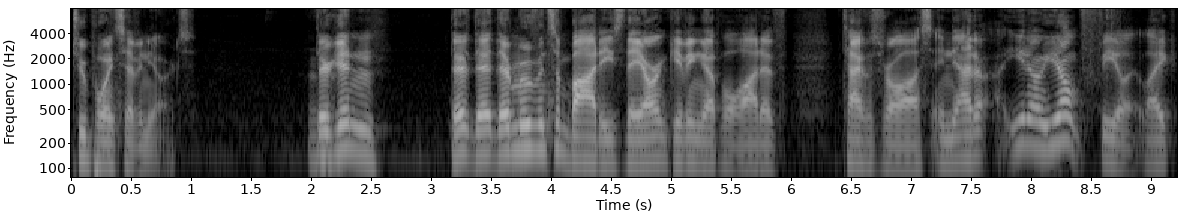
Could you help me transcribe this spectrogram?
2.7 yards. They're getting they're, they're they're moving some bodies. They aren't giving up a lot of tackles for loss, and I don't you know you don't feel it like.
